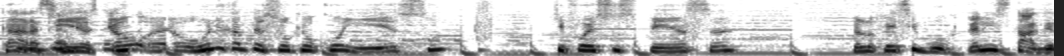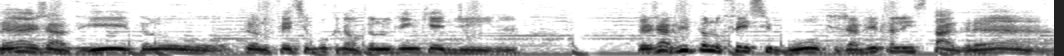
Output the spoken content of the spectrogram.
Cara, assim, é, é a única pessoa que eu conheço que foi suspensa pelo Facebook. Pelo Instagram já vi, pelo, pelo Facebook não, pelo LinkedIn, né? Eu já vi pelo Facebook, já vi pelo Instagram,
